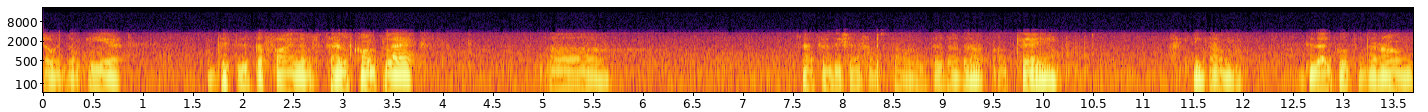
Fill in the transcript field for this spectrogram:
showing them here. This is the final cell complex. Uh, transfer from stone. Da, da, da. Okay. I think I'm. Did I go to the wrong?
